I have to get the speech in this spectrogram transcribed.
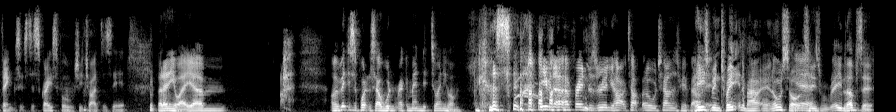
thinks it's disgraceful. She tried to see it, but anyway, um, I'm a bit disappointed to say I wouldn't recommend it to anyone because even though her friend was really hyped up and all challenged me about He's it, He's been tweeting about it and all sorts. Yeah. He's he loves it.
